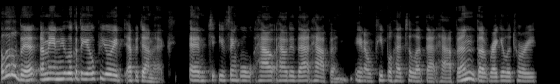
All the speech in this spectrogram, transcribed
A little bit. I mean, you look at the opioid epidemic and you think, well, how how did that happen? You know, people had to let that happen. The regulatory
